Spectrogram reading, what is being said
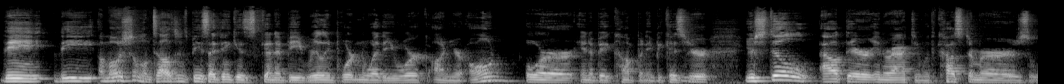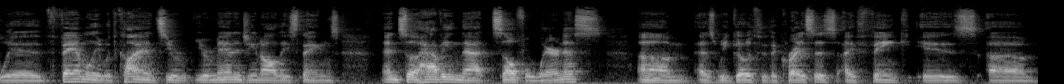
the the emotional intelligence piece I think is going to be really important whether you work on your own or in a big company because you're you're still out there interacting with customers, with family, with clients. You're you're managing all these things, and so having that self awareness um, as we go through the crisis, I think is um,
